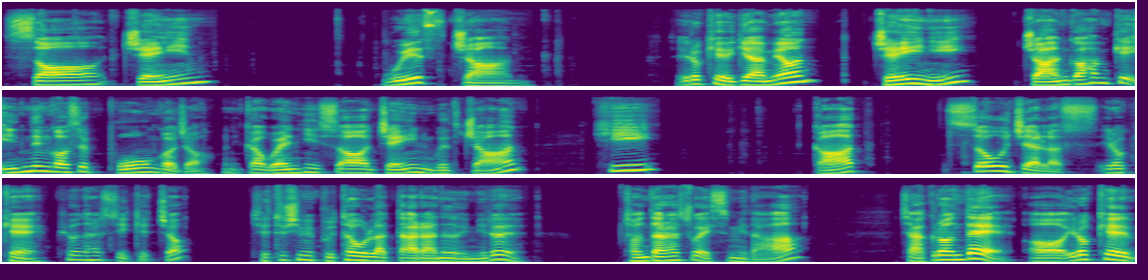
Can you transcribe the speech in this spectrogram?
saw Jane with John 이렇게 얘기하면 제인이 존과 함께 있는 것을 본 거죠. 그러니까 when he saw Jane with John, he got so jealous 이렇게 표현할 수 있겠죠. 질투심이 불타올랐다라는 의미를 전달할 수가 있습니다. 자, 그런데 어, 이렇게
